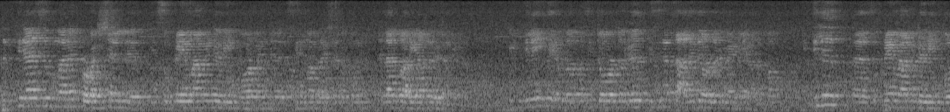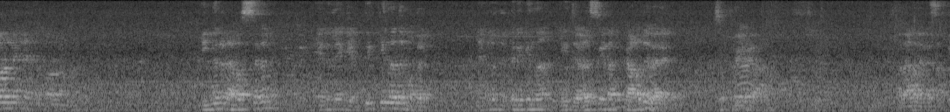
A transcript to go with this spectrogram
പൃഥ്വിരാജ് സുകുമാരൻ പ്രൊഡക്ഷനിൽ ഈ സുപ്രീമാമിന്റെ ഒരു സിനിമ പ്രേക്ഷകർക്കും എല്ലാവർക്കും അറിയാവുന്ന ഒരു കാര്യമാണ് ഇതിലേക്ക് വരുമ്പോൾ ടോട്ടൽ ഒരു ബിസിനസ് സാധ്യതയുള്ള ഒരു മേഖലയാണ്. അപ്പം ഇതിൽ സുപ്രീമാമിന്റെ ഒരു ഇൻവോൾവ്മെന്റ് എത്രത്തോളം ഇങ്ങനൊരു അവസരം എന്നിലേക്ക് എത്തിക്കുന്നത് മുതൽ ഞങ്ങൾ ഈ ജേഴ്സിയുടെ കളറ് വരെ സുപ്രീമയാണ് അതാണ് അതിന്റെ സത്യം.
